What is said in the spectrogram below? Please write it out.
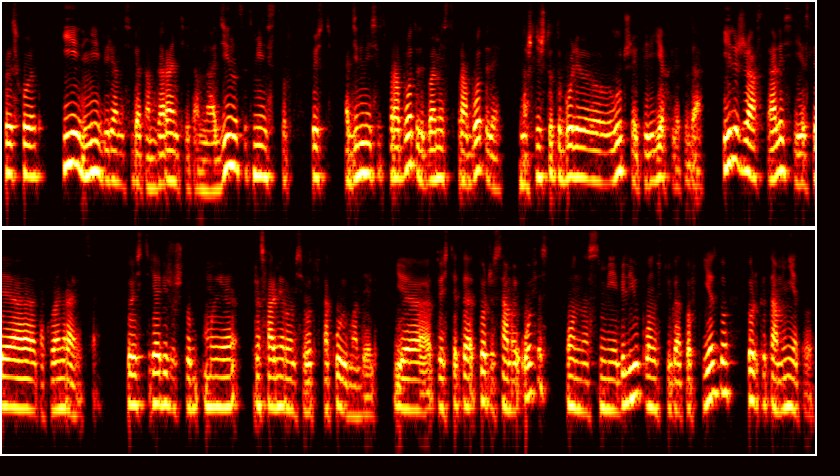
происходит, и не беря на себя там гарантии там, на 11 месяцев. То есть один месяц поработали, два месяца поработали, нашли что-то более лучшее, переехали туда. Или же остались, если такое нравится. То есть я вижу, что мы трансформируемся вот в такую модель. И, то есть это тот же самый офис, он с мебелью, полностью готов к езду, только там нету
